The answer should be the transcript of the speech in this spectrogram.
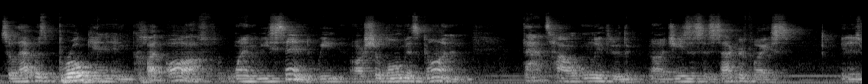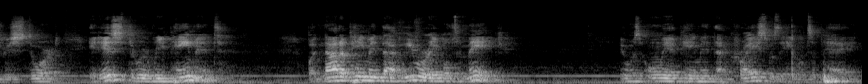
So that was broken and cut off when we sinned. We, our shalom is gone. And that's how only through uh, Jesus' sacrifice it is restored. It is through a repayment, but not a payment that we were able to make. It was only a payment that Christ was able to pay.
